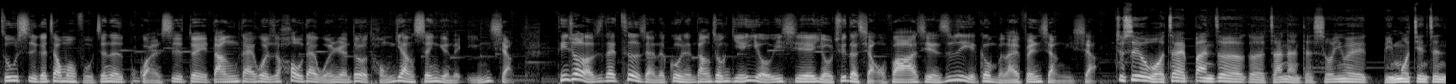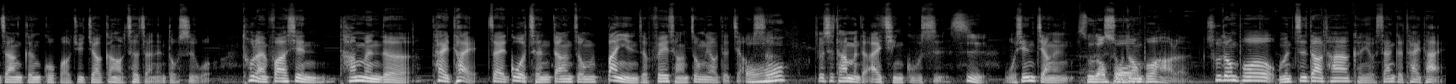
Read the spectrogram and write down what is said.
苏轼跟赵孟頫真的不管是对当代或者是后代文人都有同样深远的影响。听说老师在策展的过程当中也有一些有趣的小发现，是不是也跟我们来分享一下？就是我在办这个展览的时候，因为笔墨见证章跟国宝聚焦刚好策展人都是我，突然发现他们的太太在过程当中扮演着非常重要的角色，就是他们的爱情故事。是我先讲苏东苏东坡好了，苏东坡我们知道他可能有三个太太。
